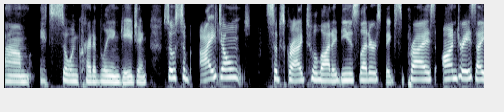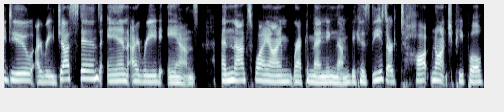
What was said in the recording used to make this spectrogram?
um, it's so incredibly engaging. So, so I don't subscribe to a lot of newsletters. Big surprise. Andre's I do. I read Justin's and I read Ann's. And that's why I'm recommending them because these are top notch people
